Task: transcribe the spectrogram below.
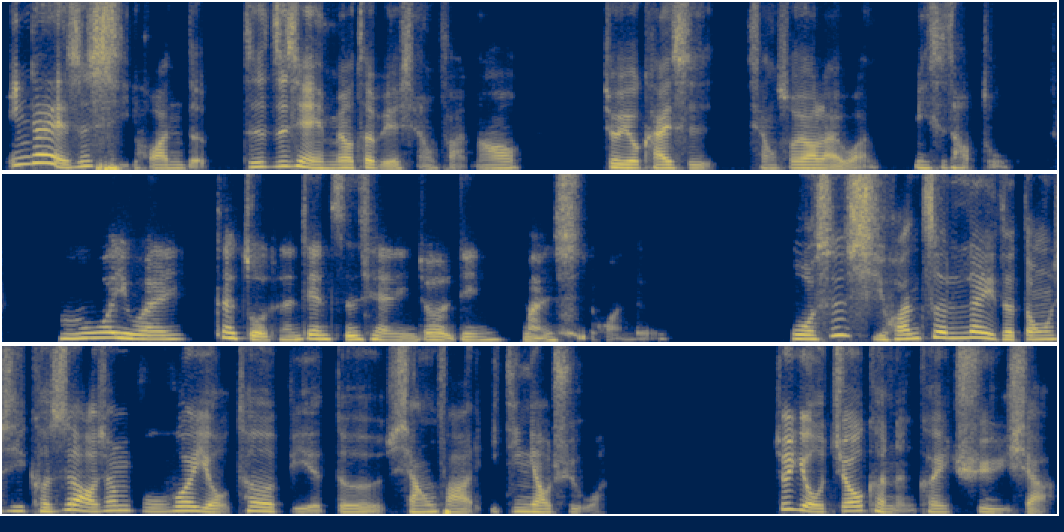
应该也是喜欢的，只是之前也没有特别想法，然后就又开始想说要来玩密室逃脱。嗯，我以为在佐藤健之前你就已经蛮喜欢的。我是喜欢这类的东西，可是好像不会有特别的想法，一定要去玩。就有揪可能可以去一下，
